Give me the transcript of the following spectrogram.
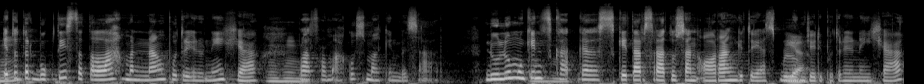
Itu terbukti setelah menang Putri Indonesia, platform aku semakin besar. Dulu mungkin seka- ke sekitar seratusan orang gitu ya sebelum Iya. jadi Putri Indonesia.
